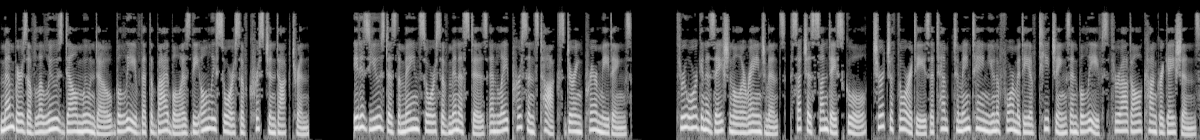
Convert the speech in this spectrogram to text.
Members of La Luz del Mundo believe that the Bible is the only source of Christian doctrine. It is used as the main source of ministers and lay persons' talks during prayer meetings. Through organizational arrangements, such as Sunday school, church authorities attempt to maintain uniformity of teachings and beliefs throughout all congregations.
